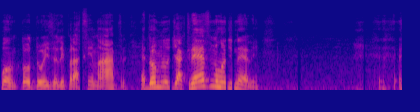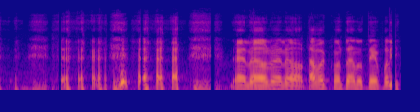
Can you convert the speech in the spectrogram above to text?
Pontou dois ali pra cima, árbitro. É dois minutos de acréscimo, Rondinelli? Não é não, não é não. Tava contando o tempo ali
